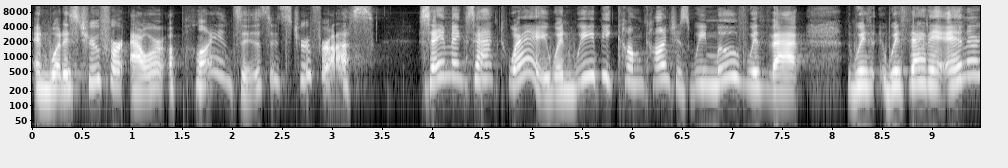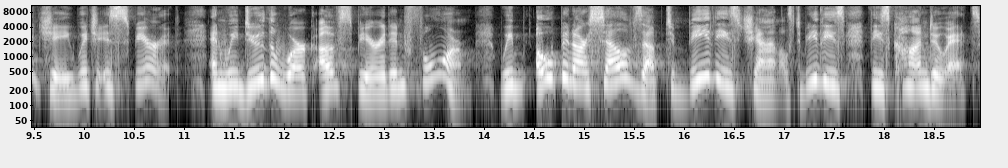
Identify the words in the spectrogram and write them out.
And what is true for our appliances, it's true for us. Same exact way. When we become conscious, we move with that, with, with that energy, which is spirit. And we do the work of spirit in form. We open ourselves up to be these channels, to be these, these conduits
